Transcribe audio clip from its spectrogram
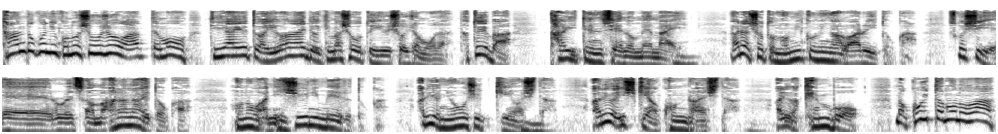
単独にこの症状があっても、TIA とは言わないでおきましょうという症状も例えば、回転性のめまい。あるいはちょっと飲み込みが悪いとか、少し、えー、ろれつが回らないとか、物が二重に見えるとか、あるいは尿出勤をした、あるいは意識が混乱した、あるいは健忘。まあこういったものは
